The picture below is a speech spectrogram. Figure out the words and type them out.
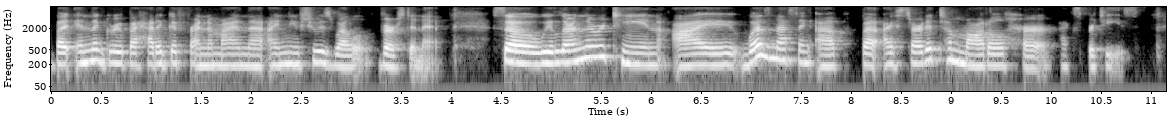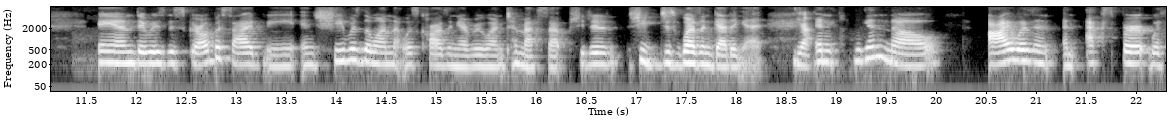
but in the group, I had a good friend of mine that I knew she was well versed in it. So we learned the routine. I was messing up, but I started to model her expertise. And there was this girl beside me, and she was the one that was causing everyone to mess up. She didn't, she just wasn't getting it. Yeah. And even though I wasn't an expert with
